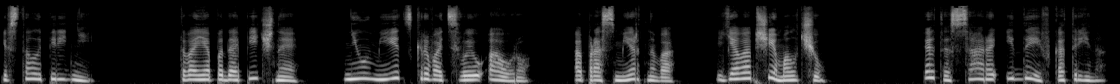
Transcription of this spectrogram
и встала перед ней. «Твоя подопечная не умеет скрывать свою ауру, а про смертного я вообще молчу. Это Сара и Дэйв, Катрина.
